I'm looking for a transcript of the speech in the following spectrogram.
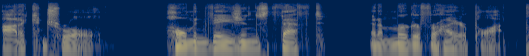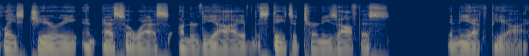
out of control. Home invasions, theft, and a murder for hire plot placed Jerry and SOS under the eye of the state's attorney's office and the FBI.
